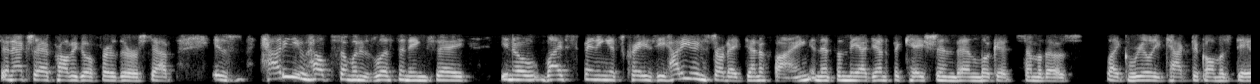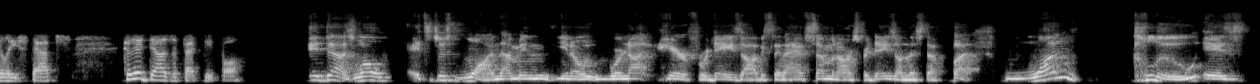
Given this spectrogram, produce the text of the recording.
And actually, I'd probably go further a step is how do you help someone who's listening say, you know, life's spinning, it's crazy. How do you even start identifying? And then from the identification, then look at some of those like really tactical, almost daily steps because it does affect people. It does. Well, it's just one. I mean, you know, we're not here for days, obviously, and I have seminars for days on this stuff. But one clue is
